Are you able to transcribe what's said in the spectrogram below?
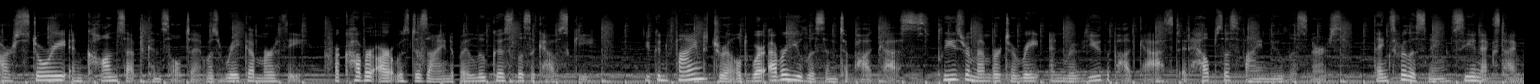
Our story and concept consultant was Rekha Murthy. Our cover art was designed by Lucas Lisakowski. You can find Drilled wherever you listen to podcasts. Please remember to rate and review the podcast. It helps us find new listeners. Thanks for listening. See you next time.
